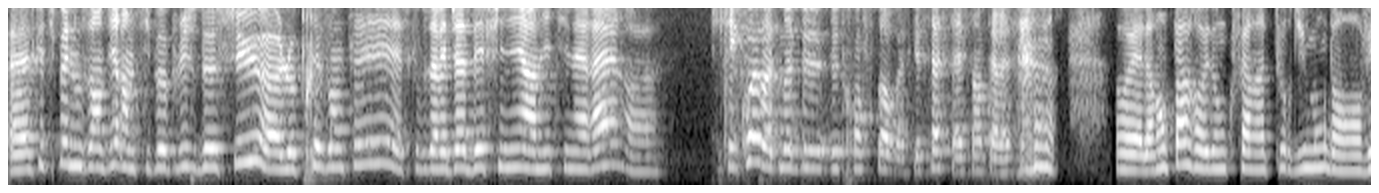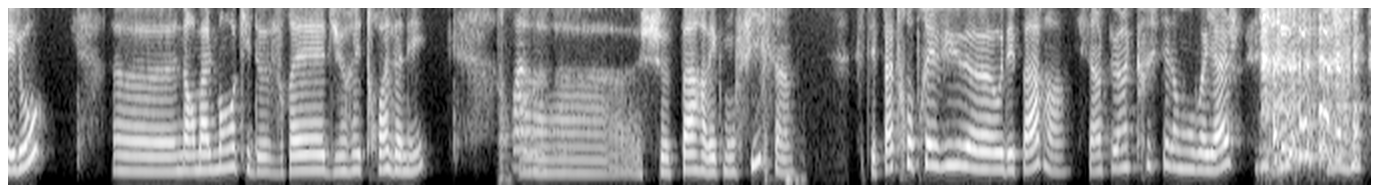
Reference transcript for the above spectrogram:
euh, est-ce que tu peux nous en dire un petit peu plus dessus, euh, le présenter? Est-ce que vous avez déjà défini un itinéraire euh? Puis c'est quoi votre mode de, transport? Parce que ça, c'est assez intéressant. oui, alors on part donc faire un tour du monde en vélo, normalement qui devrait durer trois années. Trois ans. je pars avec mon fils c'était pas trop prévu au départ. Il s'est un peu incrusté dans mon voyage.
